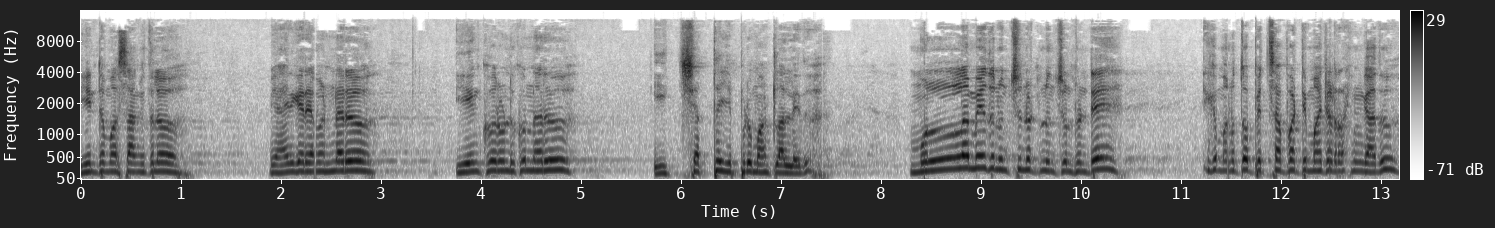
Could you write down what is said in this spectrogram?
ఏంటమ్మా సంగతిలో? మీ ఆయన గారు ఏమంటున్నారు ఏం కూర వండుకున్నారు? ఈ చెత్త ఎప్పుడు మాట్లాడలేదు. ముళ్ళ మీద నుంచున్నట్టు నుంచుంటుంటే ఇక మనతో పిచ్చాపట్టి మాట్లాడే రకం కాదు.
